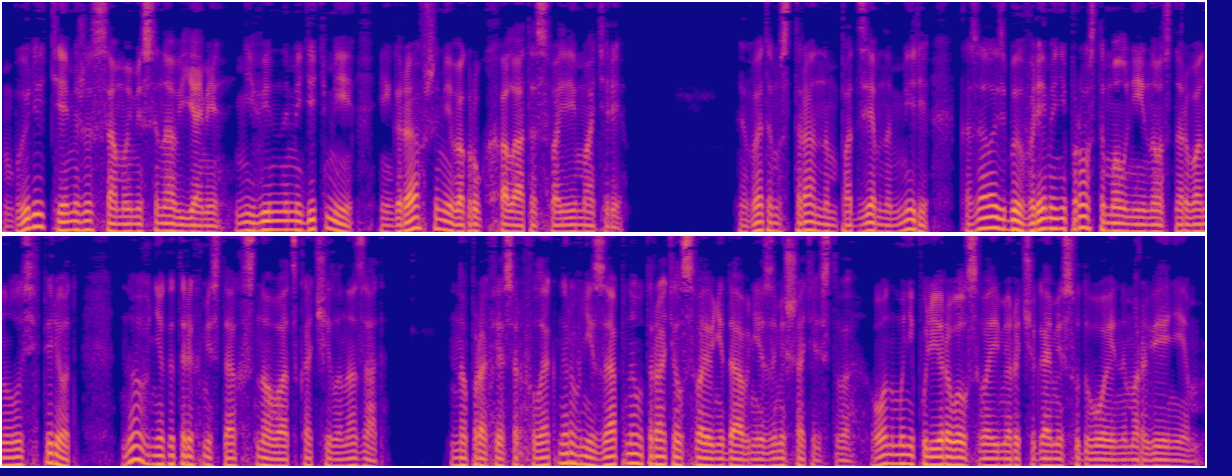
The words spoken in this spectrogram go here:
были теми же самыми сыновьями, невинными детьми, игравшими вокруг халата своей матери. В этом странном подземном мире, казалось бы, время не просто молниеносно рванулось вперед, но в некоторых местах снова отскочило назад. Но профессор Флекнер внезапно утратил свое недавнее замешательство. Он манипулировал своими рычагами с удвоенным рвением.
